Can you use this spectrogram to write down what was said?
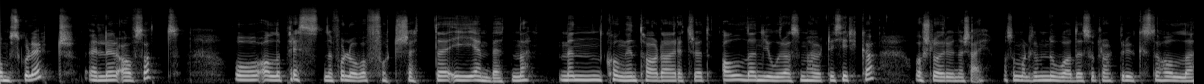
omskolert eller avsatt. Og alle prestene får lov å fortsette i embetene. Men kongen tar da rett og slett all den jorda som hørt til kirka, og slår under seg. Og så må liksom noe av det så klart brukes til å holde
